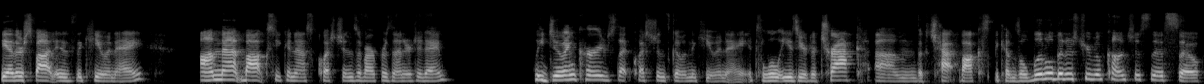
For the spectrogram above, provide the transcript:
The other spot is the Q&A. On that box, you can ask questions of our presenter today. We do encourage that questions go in the Q&A. It's a little easier to track. Um, the chat box becomes a little bit of stream of consciousness, so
